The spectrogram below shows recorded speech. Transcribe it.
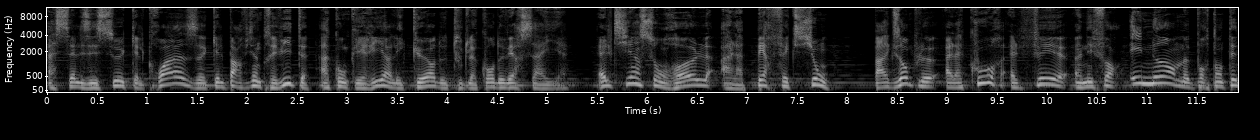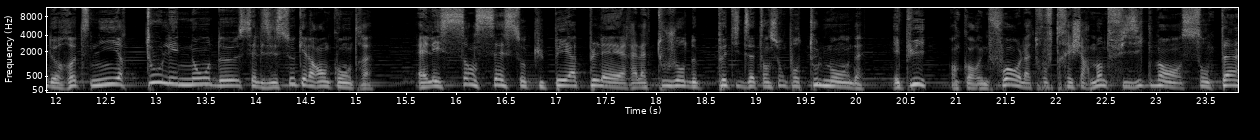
à celles et ceux qu'elle croise qu'elle parvient très vite à conquérir les cœurs de toute la cour de Versailles. Elle tient son rôle à la perfection. Par exemple, à la cour, elle fait un effort énorme pour tenter de retenir tous les noms de celles et ceux qu'elle rencontre. Elle est sans cesse occupée à plaire, elle a toujours de petites attentions pour tout le monde. Et puis, encore une fois, on la trouve très charmante physiquement. Son teint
